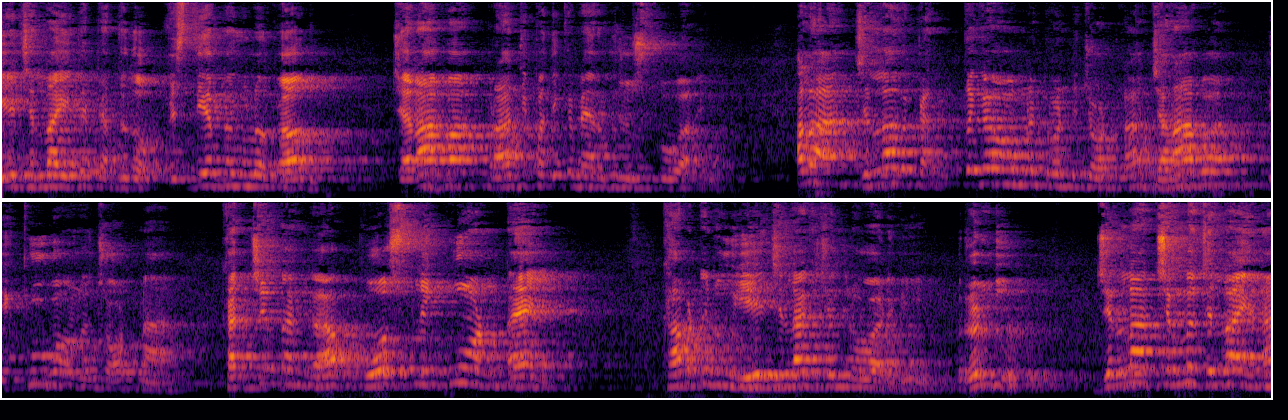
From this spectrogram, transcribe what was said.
ఏ జిల్లా అయితే పెద్దదో విస్తీర్ణంలో కాదు జనాభా ప్రాతిపదిక మేరకు చూసుకోవాలి. అలా జిల్లాలు పెద్దగా ఉన్నటువంటి చోట్న జనాభా ఎక్కువగా ఉన్న చోట్న ఖచ్చితంగా పోస్టులు ఎక్కువ ఉంటాయి. కాబట్టి నువ్వు ఏ జిల్లాకి చెందిన వాడివి రెండు జిల్లా చిన్న జిల్లా అయినా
